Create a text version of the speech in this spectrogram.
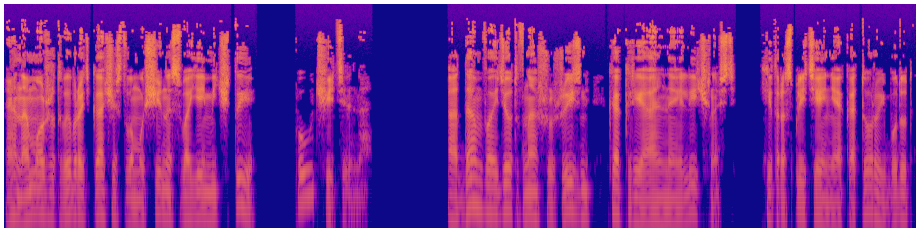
Она может выбрать качество мужчины своей мечты. Поучительно. Адам войдет в нашу жизнь как реальная личность, хитросплетения которой будут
